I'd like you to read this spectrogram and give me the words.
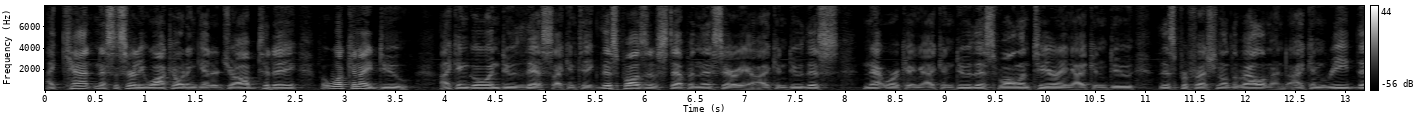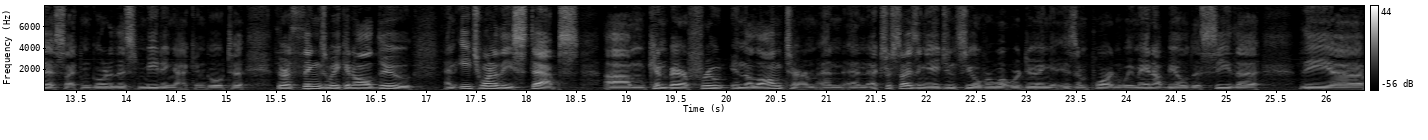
I can't necessarily walk out and get a job today, but what can I do? I can go and do this. I can take this positive step in this area. I can do this networking. I can do this volunteering. I can do this professional development. I can read this. I can go to this meeting. I can go to. There are things we can all do, and each one of these steps um, can bear fruit in the long term. And and exercising agency over what we're doing is important. We may not be able to see the the uh,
